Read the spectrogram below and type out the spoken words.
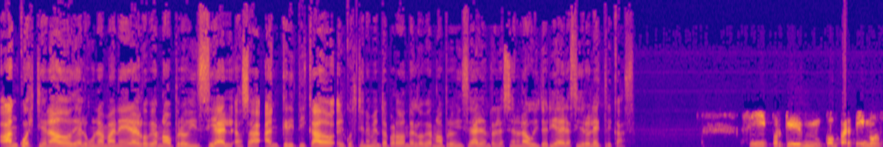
han cuestionado de alguna manera el gobierno provincial, o sea, han criticado el cuestionamiento, perdón, del gobierno provincial en relación a la auditoría de las hidroeléctricas. Sí, porque mm, compartimos,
